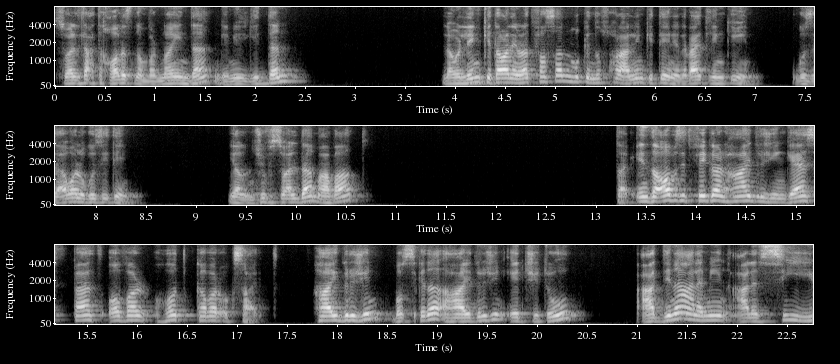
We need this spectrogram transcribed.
السؤال اللي تحت خالص number 9 ده. جميل جدا. لو ال link طبعا يا ولاد فصل ممكن ندخل على ال link التاني. أنا باعت لينكين جزء أول وجزء تاني. يلا نشوف السؤال ده مع بعض. طيب in the opposite figure hydrogen gas passed over hot copper oxide. هيدروجين بص كده هيدروجين H2 عديناه على مين؟ على ال C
